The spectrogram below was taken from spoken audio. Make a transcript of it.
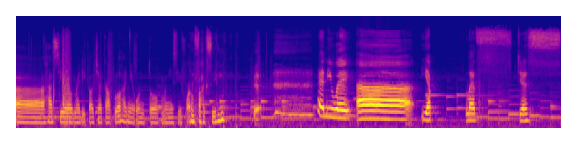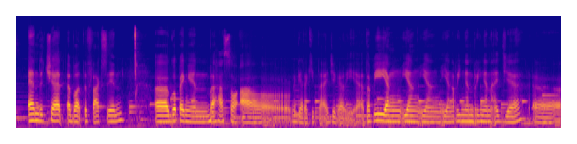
uh, hasil medical check up lo hanya untuk mengisi form vaksin. anyway, uh, yep, let's just end the chat about the vaccine uh, eh, gue pengen bahas soal negara kita aja kali ya. Tapi yang yang yang yang ringan-ringan aja uh,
